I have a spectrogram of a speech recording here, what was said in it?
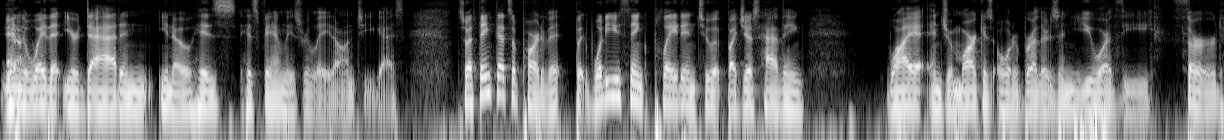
Yeah. the way that your dad and you know his his family is relate on to you guys. So I think that's a part of it. But what do you think played into it by just having Wyatt and Jamark as older brothers, and you are the third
